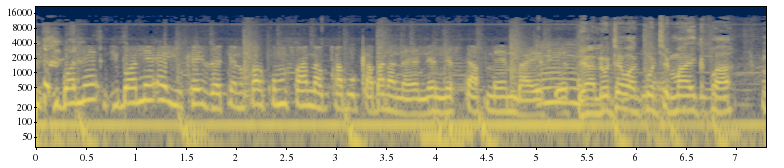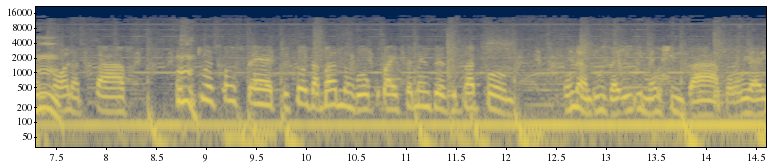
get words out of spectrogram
ndibone ndibone e-u z n kwakho umfana uqabuqabana ne-staff member mm. ya luthe waquthi mike mm. pa. all the staff it was so sad because abantu ngoku bayisebenzise iplatform ulanduza ii-emotions zabo uyayi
